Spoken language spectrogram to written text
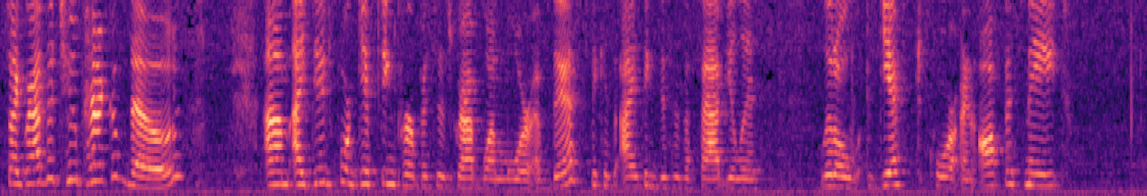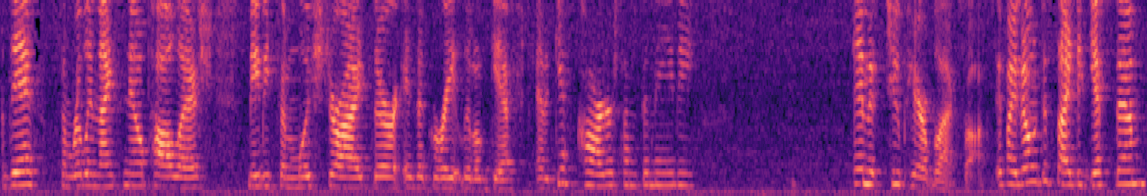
So I grabbed the two pack of those. Um, I did, for gifting purposes, grab one more of this because I think this is a fabulous little gift for an office mate. This, some really nice nail polish, maybe some moisturizer is a great little gift and a gift card or something maybe. And it's two pair of black socks. If I don't decide to gift them,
